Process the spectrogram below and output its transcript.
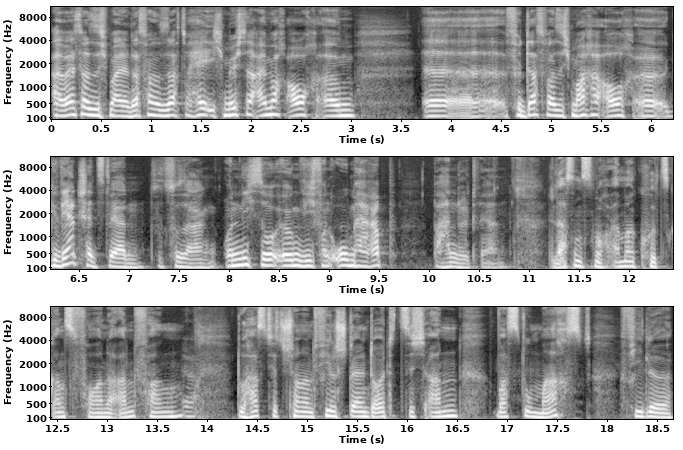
Aber weißt du, was ich meine? Dass man sagt, so, hey, ich möchte einfach auch ähm, äh, für das, was ich mache, auch äh, gewertschätzt werden, sozusagen. Und nicht so irgendwie von oben herab behandelt werden. Lass uns noch einmal kurz ganz vorne anfangen. Ja. Du hast jetzt schon an vielen Stellen deutet sich an, was du machst. Viele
